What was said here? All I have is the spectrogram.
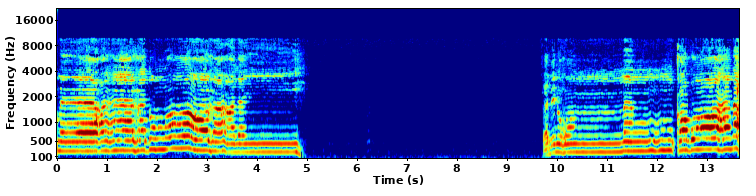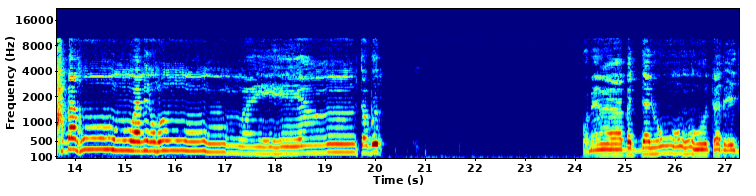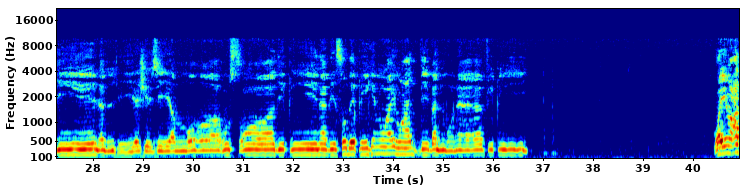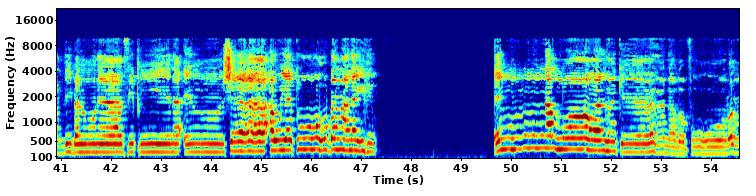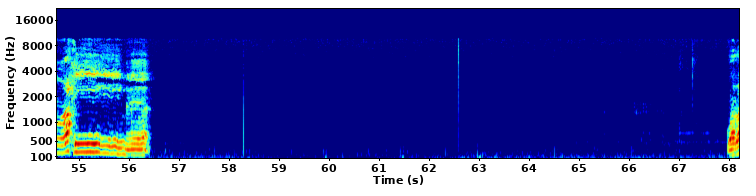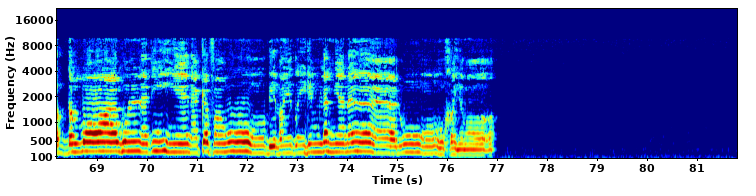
ما عاهدوا الله عليه. فمنهم من قضى نحبه ومنهم من ينتظر وما بدلوا تبديلا ليجزي الله الصادقين بصدقهم ويعذب المنافقين ويعذب المنافقين إن شاء أو يتوب عليهم إن الله كان غفورا رحيما. ورد الله الذين كفروا بغيظهم لم ينالوا خيرا.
